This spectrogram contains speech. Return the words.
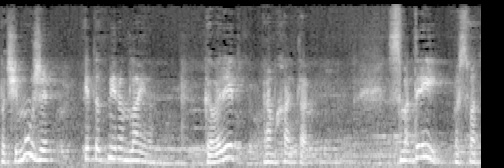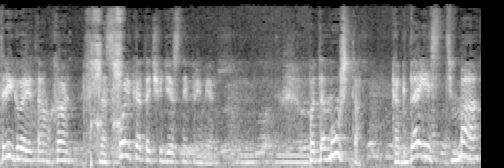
Почему же этот мир он лайла? Говорит Рамхаль так. Смотри, посмотри, говорит Амхан, насколько это чудесный пример. Потому что, когда есть тьма,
